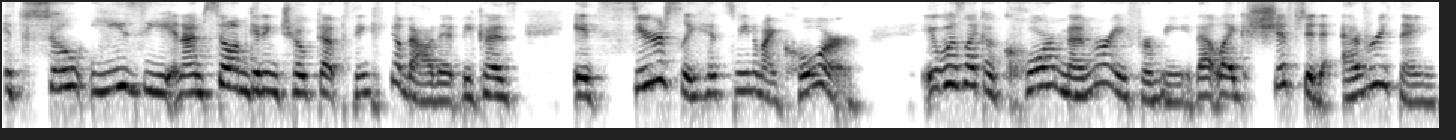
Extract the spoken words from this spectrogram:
it's so easy. And I'm still, I'm getting choked up thinking about it because it seriously hits me to my core. It was like a core memory for me that like shifted everything.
